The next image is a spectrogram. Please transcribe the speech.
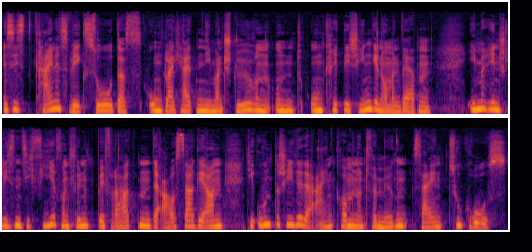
es ist keineswegs so, dass Ungleichheiten niemand stören und unkritisch hingenommen werden. Immerhin schließen sich vier von fünf Befragten der Aussage an, die Unterschiede der Einkommen und Vermögen seien zu groß.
